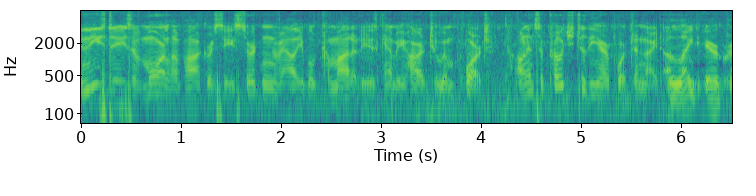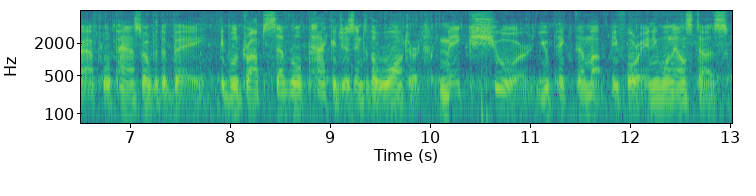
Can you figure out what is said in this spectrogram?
In these days of moral hypocrisy, certain valuable commodities can be hard to import. On its approach to the airport tonight, a light aircraft will pass over the bay. It will drop several packages into the water. Make sure you pick them up before anyone else does.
